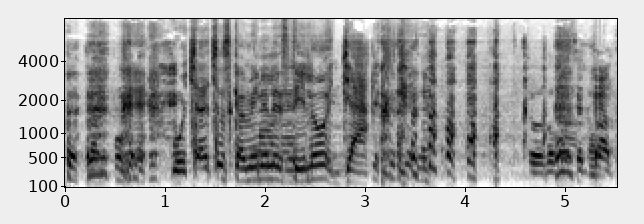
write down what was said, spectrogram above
muchachos, cambien el estilo ya. Todos vamos a hacer trap.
